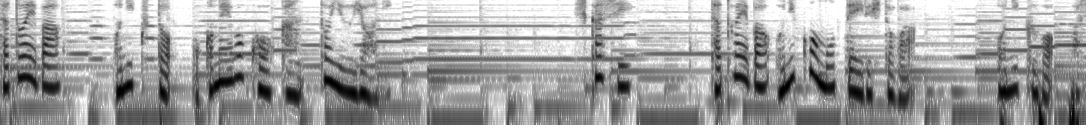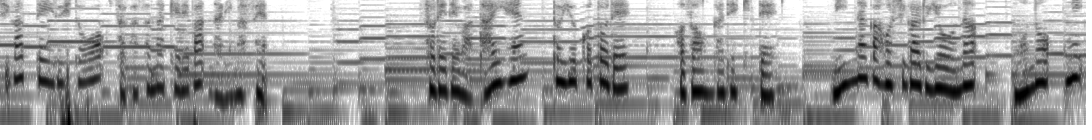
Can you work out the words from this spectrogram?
例えば、お肉とお米を交換というように。しかし、例えばお肉を持っている人は、お肉を欲しがっている人を探さなければなりません。それでは大変ということで保存ができてみんなが欲しがるようなものに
